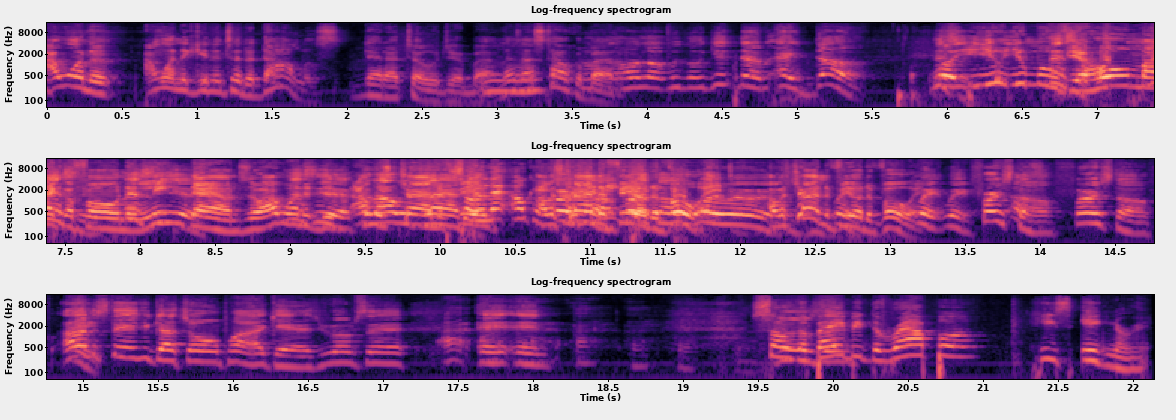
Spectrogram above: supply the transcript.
I want to. I want to get into the dollars that I told you about. Let's, let's talk about it. Hold up, we're gonna get them. Hey, dog. Well, you you move listen, your whole microphone and listen lean here. down. So I wanted to. here, was I was trying to feel. So let- okay, I was so trying to feel the First void. wait, wait, wait. I was trying to feel the void. Wait, wait. First Oh. off, first off, I Hey. understand you got your own podcast. You know what I'm saying? And, and So You know the what I'm saying? baby, the rapper, he's ignorant.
